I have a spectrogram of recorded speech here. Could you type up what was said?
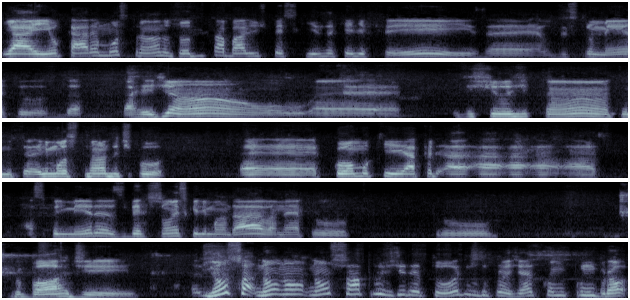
E aí o cara mostrando todo o trabalho de pesquisa que ele fez, é, os instrumentos da, da região, é, os estilos de canto, ele mostrando, tipo, é, como que a, a, a, as primeiras versões que ele mandava, né, pro, pro, pro board, não só, não, não, não só para os diretores do projeto, como para um,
